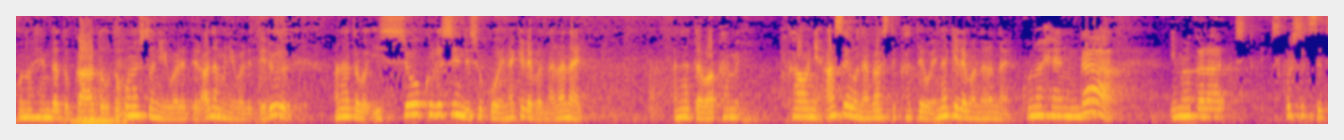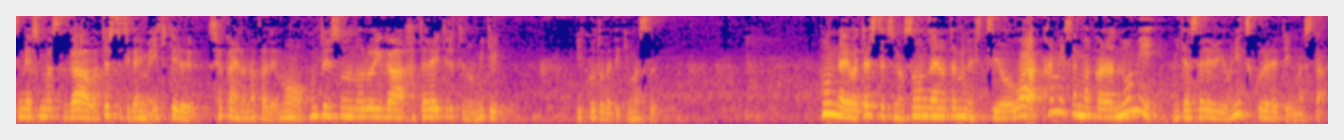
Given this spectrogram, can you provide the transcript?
この辺だとかあと男の人に言われてるアダムに言われてるあなたは一生苦しんで職を得なければならない。あなたは顔に汗を流して糧を得なければならない。この辺が今から少しずつ説明しますが私たちが今生きている社会の中でも本当にその呪いが働いているというのを見ていくことができます。本来私たちの存在のための必要は神様からのみ満たされるように作られていました。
